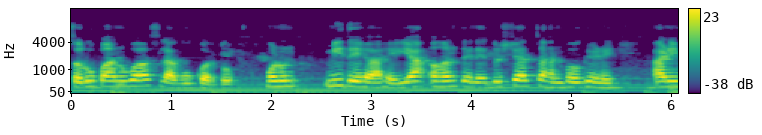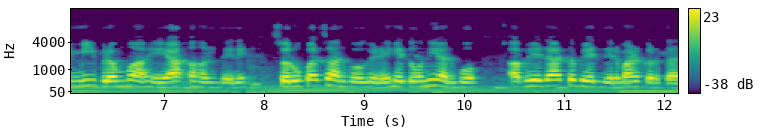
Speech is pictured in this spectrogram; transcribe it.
स्वरूपानुभवास लागू करतो. म्हणून मी देह आहे या अहंतेने दृश्याचा अनुभव घेणे आणि मी ब्रह्म आहे या अहंतेने स्वरूपाचा अनुभव घेणे हे दोन्ही अनुभव अभेदात भेद निर्माण करतात.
